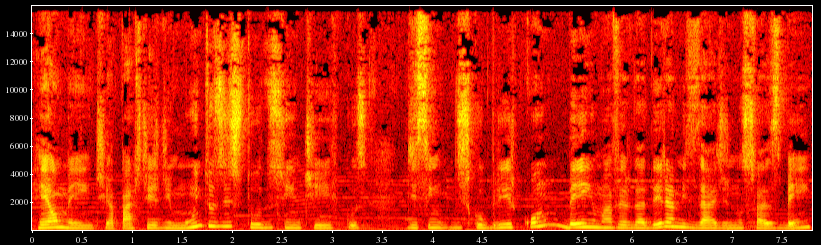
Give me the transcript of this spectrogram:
Realmente, a partir de muitos estudos científicos, de se descobrir quão bem uma verdadeira amizade nos faz bem,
